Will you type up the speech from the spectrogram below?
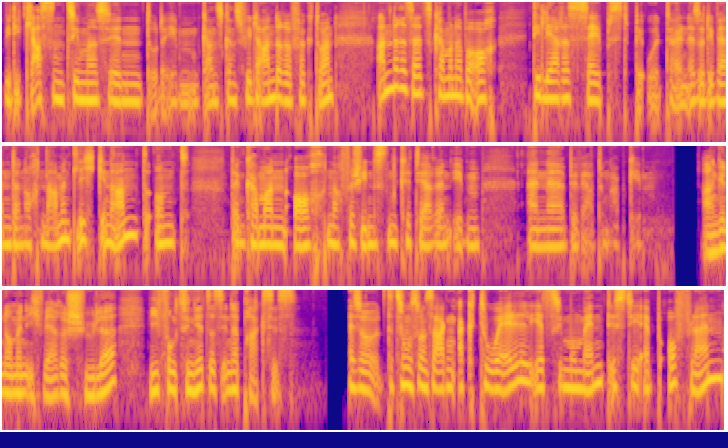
wie die Klassenzimmer sind oder eben ganz, ganz viele andere Faktoren. Andererseits kann man aber auch die Lehrer selbst beurteilen. Also die werden dann auch namentlich genannt und dann kann man auch nach verschiedensten Kriterien eben eine Bewertung abgeben. Angenommen, ich wäre Schüler, wie funktioniert das in der Praxis? Also dazu muss man sagen, aktuell, jetzt im Moment ist die App offline,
